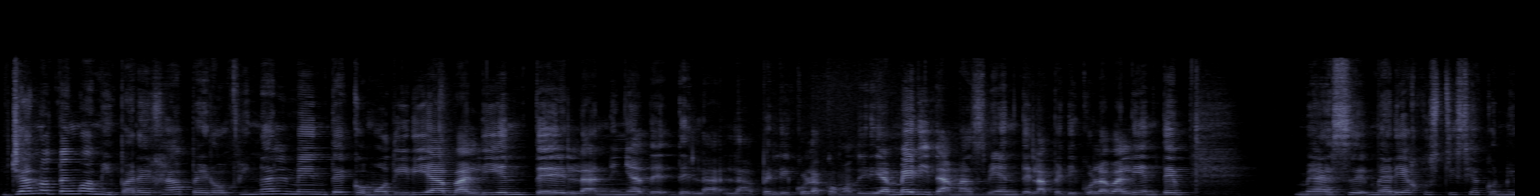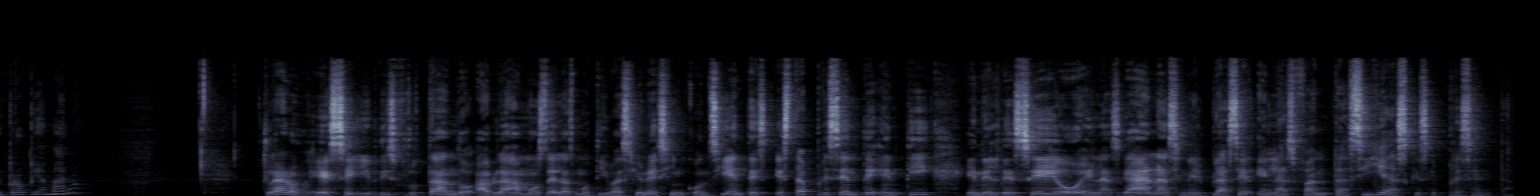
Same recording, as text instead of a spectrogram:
ya no tengo a mi pareja, pero finalmente, como diría Valiente, la niña de, la, película, como diría Mérida más bien de la película Valiente, ¿me, hace, ¿me haría justicia con mi propia mano? Claro, es seguir disfrutando. Hablábamos de las motivaciones inconscientes. Está presente en ti, en el deseo, en las ganas, en el placer, en las fantasías que se presentan.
